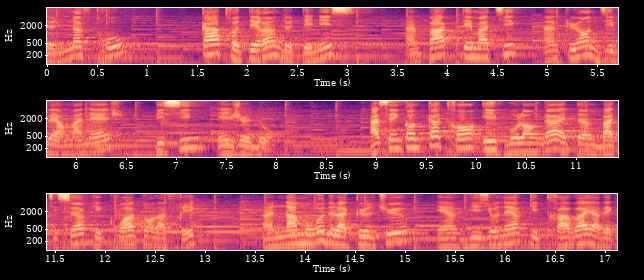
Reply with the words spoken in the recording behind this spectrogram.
de 9 trous, 4 terrains de tennis, un parc thématique incluant divers manèges, piscines et jeux d'eau. À 54 ans, Yves Bolanga est un bâtisseur qui croit en l'Afrique, un amoureux de la culture et un visionnaire qui travaille avec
